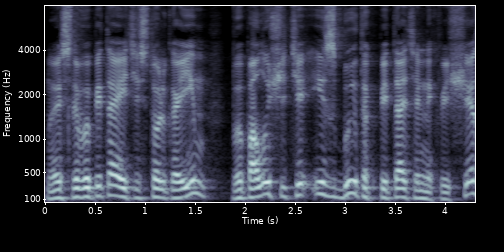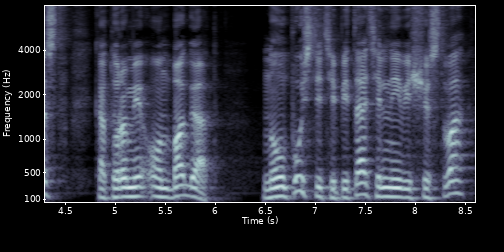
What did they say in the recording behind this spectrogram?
но если вы питаетесь только им, вы получите избыток питательных веществ, которыми он богат, но упустите питательные вещества,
